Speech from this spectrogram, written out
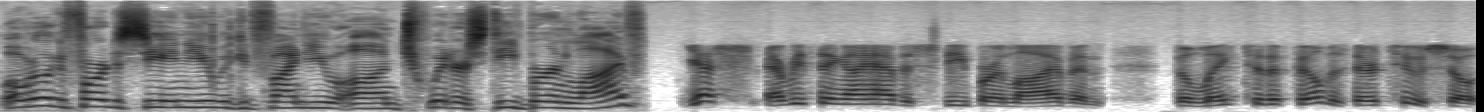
well, we're looking forward to seeing you. We can find you on Twitter, Steve Byrne Live. Yes, everything I have is Steve Byrne Live, and the link to the film is there too. So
